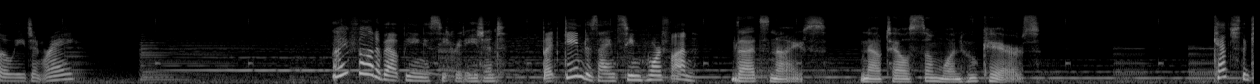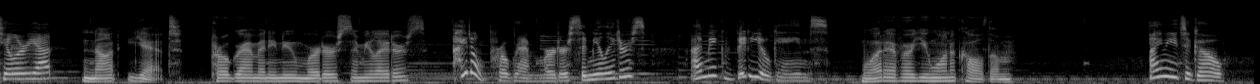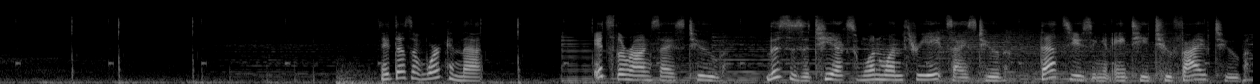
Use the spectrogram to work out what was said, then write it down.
Hello, Agent Ray. I thought about being a secret agent, but game design seemed more fun. That's nice. Now tell someone who cares. Catch the killer yet? Not yet. Program any new murder simulators? I don't program murder simulators. I make video games. Whatever you want to call them. I need to go. It doesn't work in that. It's the wrong size tube. This is a TX1138 size tube. That's using an AT25 tube.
